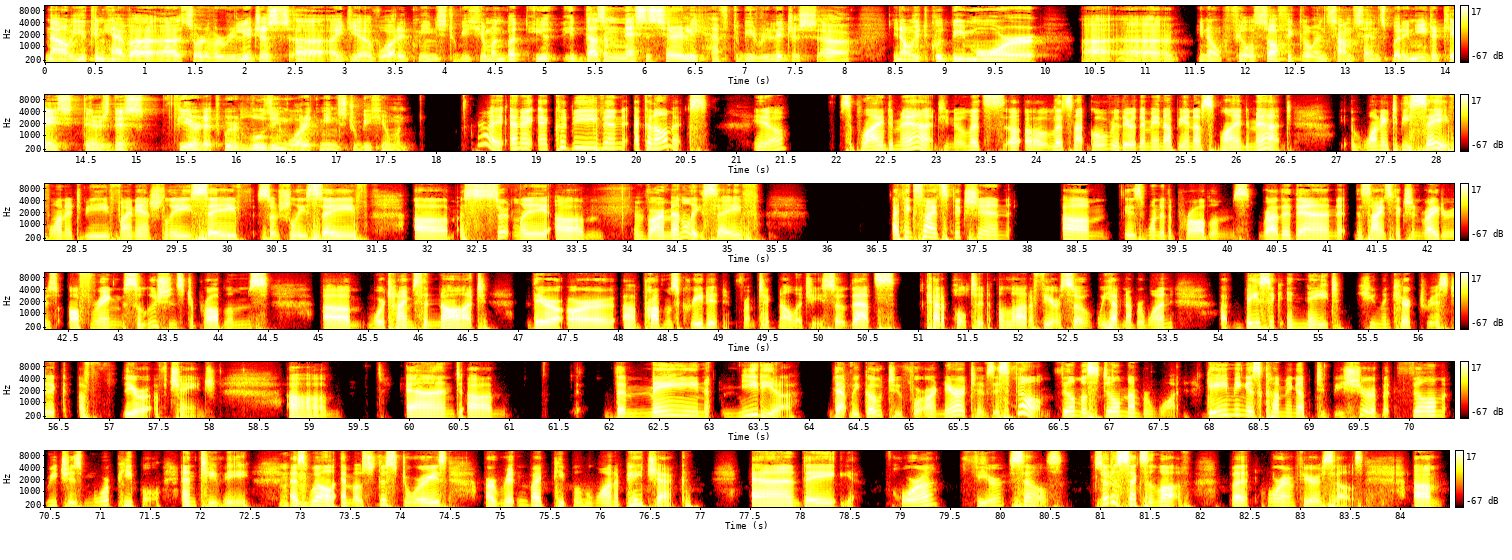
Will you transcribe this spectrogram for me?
Now, you can have a, a sort of a religious uh, idea of what it means to be human, but you, it doesn't necessarily have to be religious. Uh, you know, it could be more, uh, uh, you know, philosophical in some sense. But in either case, there's this fear that we're losing what it means to be human. Right, and it, it could be even economics. You know, supply and demand you know let's uh oh let's not go over there. There may not be enough supply and demand. Wanting to be safe wanting to be financially safe socially safe uh, certainly um, environmentally safe. I think science fiction um, is one of the problems. Rather than the science fiction writers offering solutions to problems um, more times than not there are uh, problems created from technology. So that's catapulted a lot of fear. So we have number one, a basic innate human characteristic of fear of change. Um, and um, the main media that we go to for our narratives is film. Film is still number one. Gaming is coming up to be sure, but film reaches more people and TV mm-hmm. as well. And most of the stories are written by people who want a paycheck. And they, horror, fear sells. So yeah. does sex and love, but horror and fear sells. Um,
